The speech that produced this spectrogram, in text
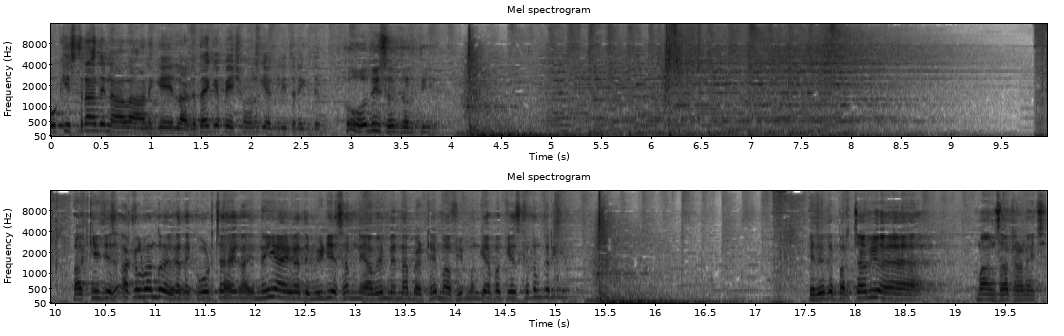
ਉਹ ਕਿਸ ਤਰ੍ਹਾਂ ਦੇ ਨਾਲ ਆਣਗੇ ਲੱਗਦਾ ਹੈ ਕਿ ਪੇਸ਼ ਹੋਣਗੇ ਅਗਲੀ ਤਰੀਕ ਦੇ ਵਿੱਚ? ਉਹਦੀ ਸਿਰਦਰਦੀ ਹੈ। ਬਾਕੀ ਜੇ ਅਕਲਮੰਦ ਹੋਏਗਾ ਤੇ ਕੋਰਟ ਚ ਆਏਗਾ ਨਹੀਂ ਆਏਗਾ ਤੇ ਮੀਡੀਆ ਸਾਹਮਣੇ ਆਵੇ, ਮੇਰੇ ਨਾਲ ਬੈਠੇ, ਮਾਫੀ ਮੰਗੇ, ਆਪਾਂ ਕੇਸ ਖਤਮ ਕਰੀਏ। ਇਹਦੇ ਤੇ ਪਰਚਾ ਵੀ ਹੋਇਆ ਮਾਨਸਾ ਥਾਣੇ 'ਚ।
